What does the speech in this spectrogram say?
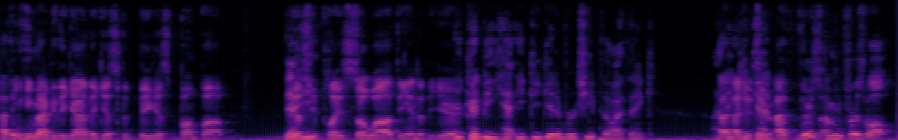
I think he might be the guy that gets the biggest bump up yeah, because he, he, played so well at the end of the year. he could be. You could get him for cheap though. I think. I think I, I do can. too. I, there's, I mean, first of all,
